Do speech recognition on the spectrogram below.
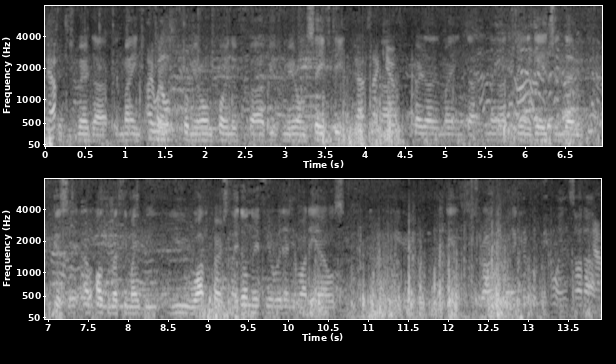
Yeah. Just bear that in mind. I will. From your own point of uh, view, from your own safety. Yeah, thank Uh, you. Bear that in mind. That not to engage in them because it ultimately might be you, one person. I don't know if you're with anybody else. You're again, surrounded by a group of people, and it's not a,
